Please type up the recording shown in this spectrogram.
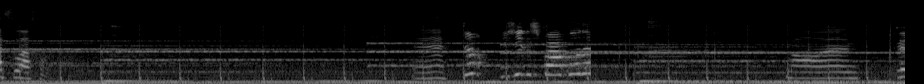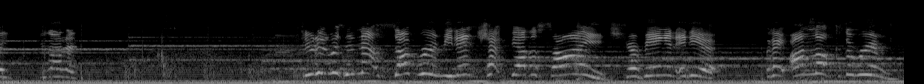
That's the last one. Eh. Look, you see the sparkle there? Come on. Hey, you got it. Dude, it was in that sub room. You didn't check the other side. You're being an idiot. Okay, unlock the room.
